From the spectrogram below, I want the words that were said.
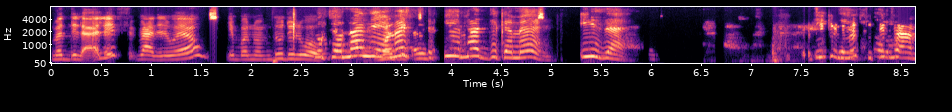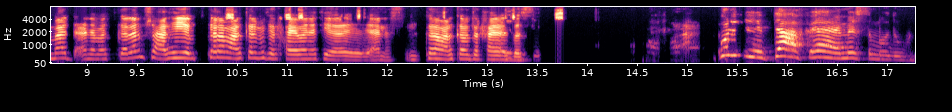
مد الألف بعد الواو يبقى الممدود الواو. وكمان يا مس في مد كمان. إذا. في كلمات كتير فيها مد. أنا ما أتكلمش على هي بتتكلم على كلمة الحيوانات يا أنس. بتتكلم على كلمة الحيوانات بس. كل اللي بتاع فيها يا مس موجود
